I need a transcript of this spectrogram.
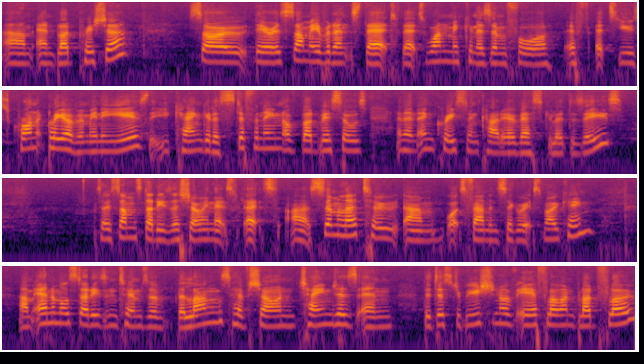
um, and blood pressure. So, there is some evidence that that's one mechanism for if it's used chronically over many years, that you can get a stiffening of blood vessels and an increase in cardiovascular disease. So some studies are showing that's, that's uh, similar to um, what's found in cigarette smoking. Um, animal studies in terms of the lungs have shown changes in the distribution of airflow and blood flow,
